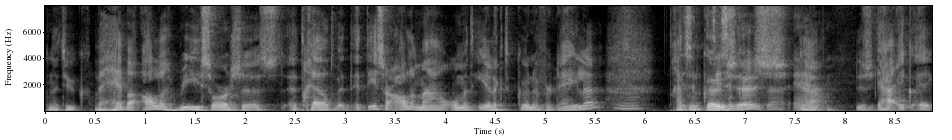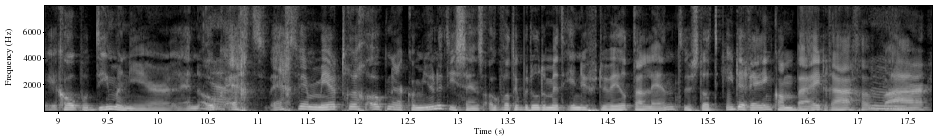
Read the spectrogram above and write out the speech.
natuurlijk, we hebben alle resources, het geld, het, is er allemaal om het eerlijk te kunnen verdelen. ja. Het gaat Het om een- het is keuzes. een keuze, ja. ja. Dus ja, ik, ik, hoop op die manier. En ook Ja. echt, echt weer meer terug ook naar community sense. Ook wat ik bedoelde met individueel talent. Dus dat iedereen kan bijdragen waar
